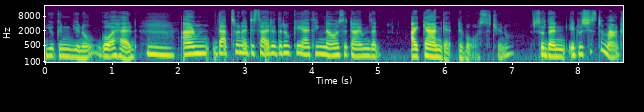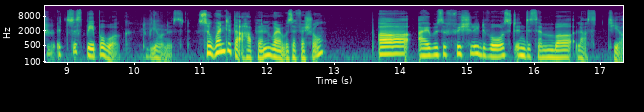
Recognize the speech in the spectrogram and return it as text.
You can, you know, go ahead," and that's when I decided that okay, I think now is the time that I can get divorced. You know. So then it was just a matter. It's just paperwork, to be honest. So when did that happen? When it was official? Uh, I was officially divorced in December last year.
